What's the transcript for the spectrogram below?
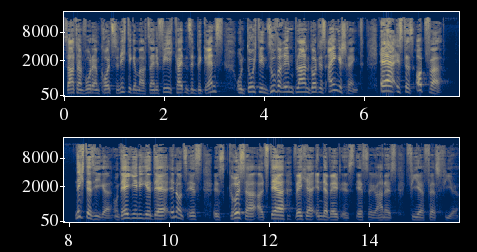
Satan wurde am Kreuz zunichte gemacht. Seine Fähigkeiten sind begrenzt und durch den souveränen Plan Gottes eingeschränkt. Er ist das Opfer, nicht der Sieger. Und derjenige, der in uns ist, ist größer als der, welcher in der Welt ist. 1. Johannes 4, Vers 4.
